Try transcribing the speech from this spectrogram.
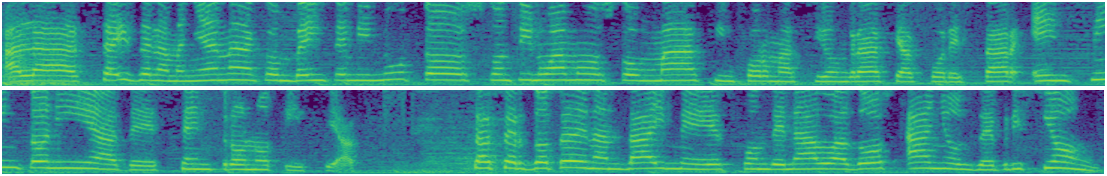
A las 6 de la mañana con 20 minutos continuamos con más información. Gracias por estar en sintonía de Centro Noticias. Sacerdote de Nandaime es condenado a dos años de prisión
